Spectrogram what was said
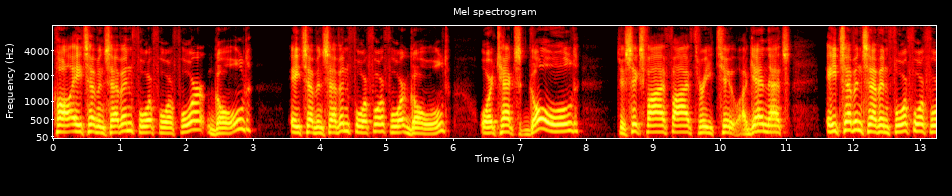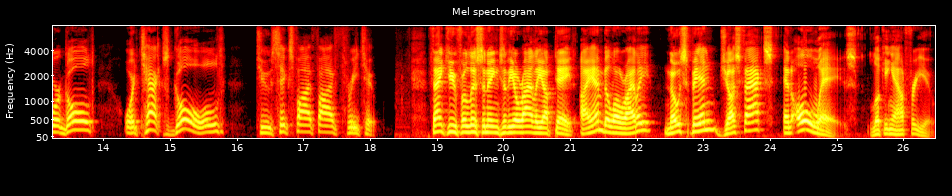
Call 877 444 GOLD, 877 444 GOLD, or text GOLD to 65532. Again, that's 877 444 GOLD, or text GOLD to 65532. Thank you for listening to the O'Reilly Update. I am Bill O'Reilly. No spin, just facts, and always looking out for you.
